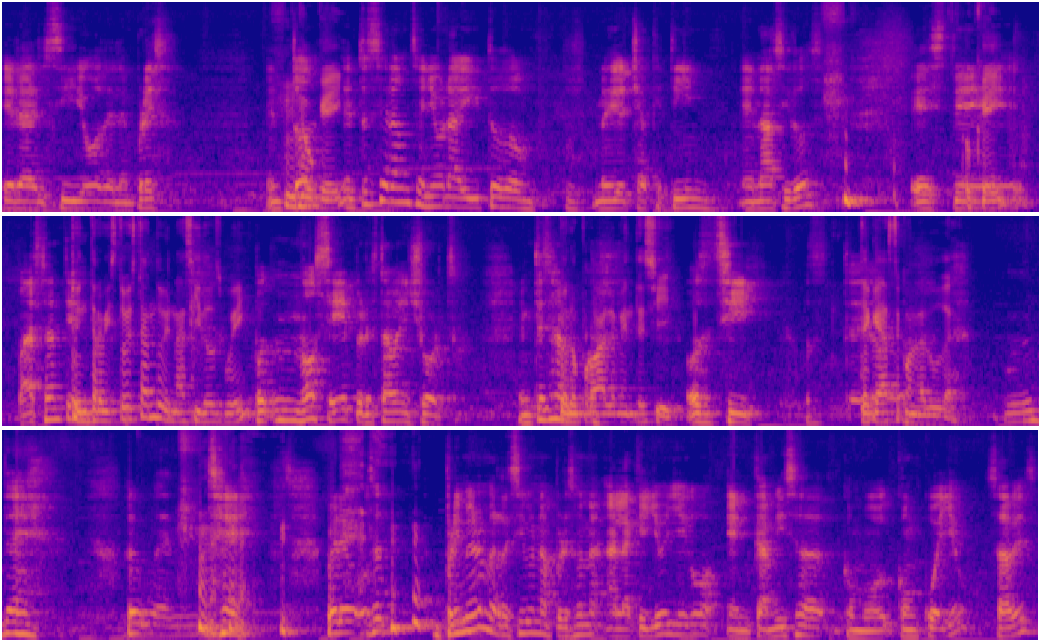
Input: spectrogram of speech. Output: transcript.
era el CEO de la empresa. Entonces, entonces era un señor ahí todo pues, medio chaquetín en ácidos. Este, bastante. ¿Te entrevistó estando en ácidos, güey? Pues, no sé, pero estaba en short. Entonces, pero probablemente sí. O sí. Te quedaste con la duda. Pero, o sea, primero me recibe una persona a la que yo llego en camisa como con cuello, ¿sabes?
